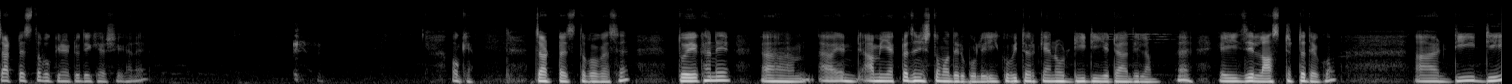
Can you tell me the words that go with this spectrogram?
চারটা স্তবক কিনে একটু দেখে আসি এখানে। ওকে চারটা স্তবক আছে। তো এখানে, আমি একটা জিনিস তোমাদের বলি, এই কবিতার কেন ডিডি এটা দিলাম হ্যাঁ? এই যে লাস্টেরটা দেখো ডিডি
